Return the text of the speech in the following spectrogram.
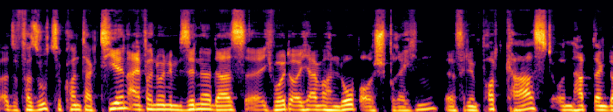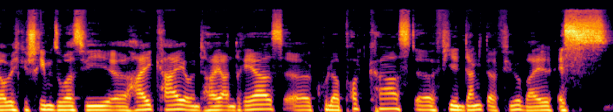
also versucht zu kontaktieren, einfach nur in dem Sinne, dass äh, ich wollte euch einfach ein Lob aussprechen äh, für den Podcast und habe dann, glaube ich, geschrieben sowas wie äh, Hi Kai und Hi Andreas, äh, cooler Podcast, äh, vielen Dank dafür, weil es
